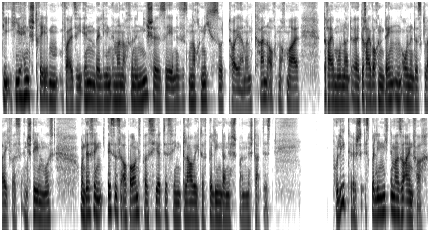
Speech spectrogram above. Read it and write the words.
die hierhin streben, weil sie in Berlin immer noch so eine Nische sehen. Es ist noch nicht so teuer. Man kann auch noch mal drei Monate, äh, drei Wochen denken, ohne dass gleich was entstehen muss. Und deswegen ist es auch bei uns passiert. Deswegen glaube ich, dass Berlin da eine spannende Stadt ist. Politisch ist Berlin nicht immer so einfach.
